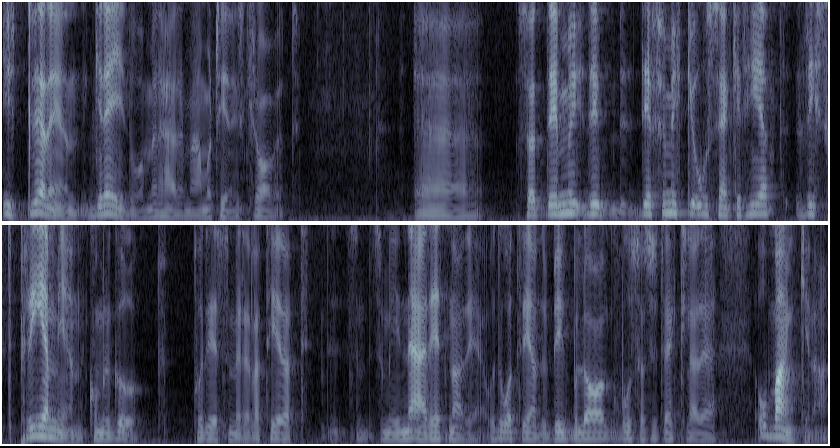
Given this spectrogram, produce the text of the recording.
ytterligare en grej då med det här med amorteringskravet. Eh, så att det, är, det, det är för mycket osäkerhet. Riskpremien kommer att gå upp på det som är relaterat som, som är i närheten av det. Och då återigen, byggbolag, bostadsutvecklare och bankerna.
